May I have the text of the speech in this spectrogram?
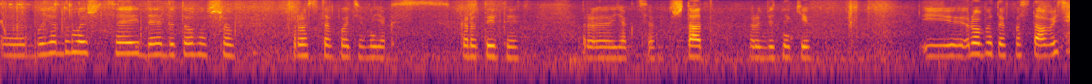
Е, Бо я думаю, що це йде до того, щоб просто потім як скоротити як це, штат робітників і роботів поставити.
